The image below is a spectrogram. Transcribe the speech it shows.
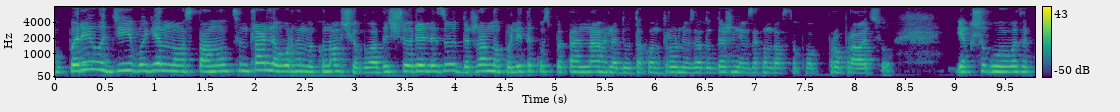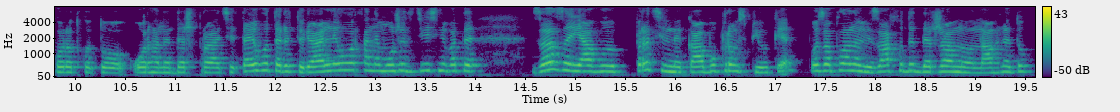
У період дії воєнного стану центральний орган виконавчої влади, що реалізує державну політику з питань нагляду та контролю за додержанням законодавства про- про працю. Якщо говорити коротко, то органи держпраці та його територіальні органи можуть здійснювати за заявою працівника або профспілки позапланові заходи державного нагляду,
